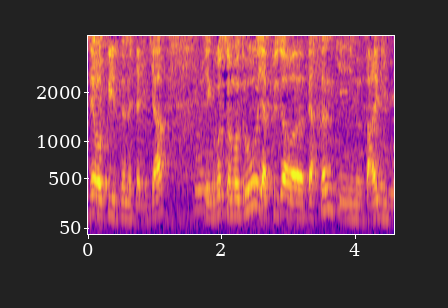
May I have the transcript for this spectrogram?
des reprises de Metallica. Oui. Et grosso modo, il y a plusieurs personnes qui me parlaient d'Hugo.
